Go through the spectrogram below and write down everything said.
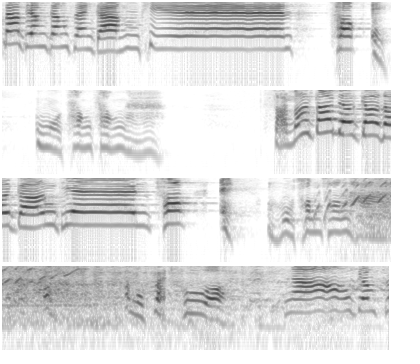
打边江山港天，唱。诶，冇唱唱啊！三网打边江山港天，唱。诶，冇唱唱啊，他冇发吐哦。傲江色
